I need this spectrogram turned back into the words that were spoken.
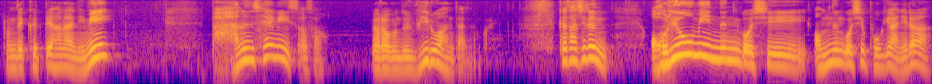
그런데 그때 하나님이 많은 셈이 있어서 여러분들 위로한다는 거예요. 그러니까 사실은 어려움이 있는 것이 없는 것이 복이 아니라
